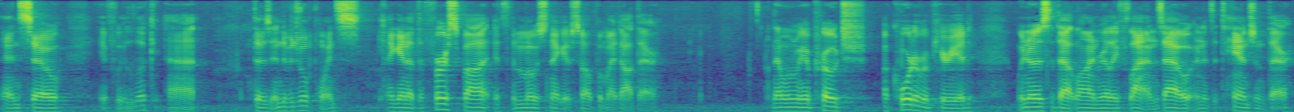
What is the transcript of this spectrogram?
And so if we look at those individual points, again, at the first spot, it's the most negative, so I'll put my dot there. Then when we approach a quarter of a period, we notice that that line really flattens out and it's a tangent there.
